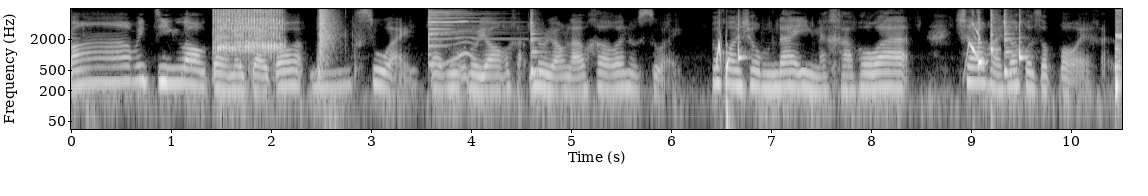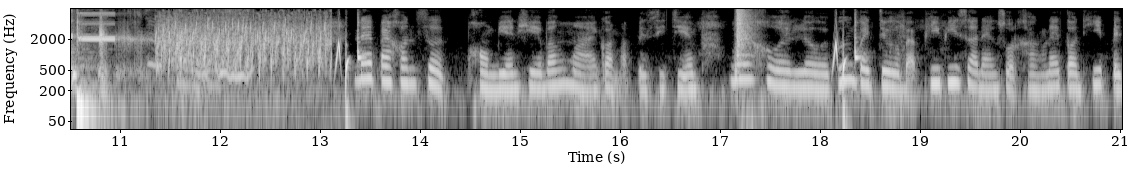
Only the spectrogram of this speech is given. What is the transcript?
บ้าไม่จริงหรอกแต่ในใจก็แบบสวยแต่หนูหนูยอมค่ะหนูยอมรับค่ะว่าหนูสวยทุกคนชมได้อีกนะคะ เพราะว่าชอบค่ะชอบคนสปอยค่ะ ได้ไปคอนเสิร์ต ของ BNK บ้างไหมก่อนมาเป็น CGM ไม่เคยเลย เพิ่งไปเจอแบบพี่ๆแสดงสดครั้งแรกตอนที่เป็น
